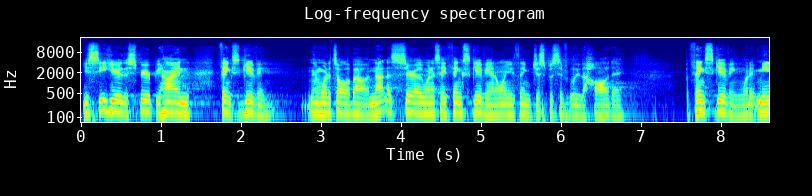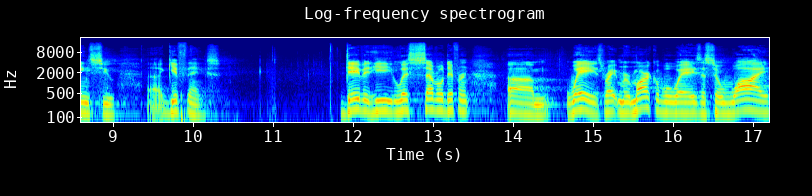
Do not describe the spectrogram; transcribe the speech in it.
You see here the spirit behind thanksgiving and what it's all about. And not necessarily when I say Thanksgiving, I don't want you to think just specifically the holiday, but Thanksgiving, what it means to uh, give thanks. David, he lists several different um, ways, right? Remarkable ways as to why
